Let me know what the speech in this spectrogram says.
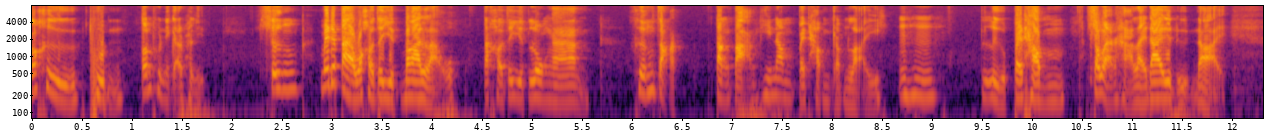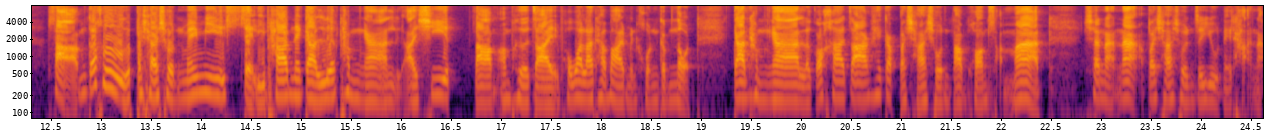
ก็คือทุนต้นทุนในการผลิต ซึ่งไม่ได้แปลว่าเขาจะยึดบ้านเรา แต่เขาจะยึดโรงงาน เครื่องจักรต่างๆ ที่นำไปทำกำไรอือฮึหรือไปทำแสวงหารายได้อื่น ๆ ได้ สามก็คือประชาชนไม่มีเสรีภาพในการเลือกทำงานหรืออาชีพตามอำเภอใจ เพราะว่ารัฐบาลเป็นคนกำหนด การทำงานแล้วก็ค่าจ้างให้กับประชาชนตามความสามารถ ฉะนั้นอะประชาชนจะอยู่ในฐานะ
